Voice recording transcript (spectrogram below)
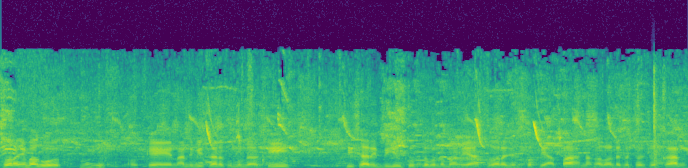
Suaranya bagus. Bagus. Oke, nanti bisa rekomendasi dicari di YouTube teman-teman ya suaranya seperti apa. Nah kalau ada kecocokan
